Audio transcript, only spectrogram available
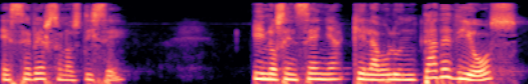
ese verso nos dice y nos enseña que la voluntad de Dios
